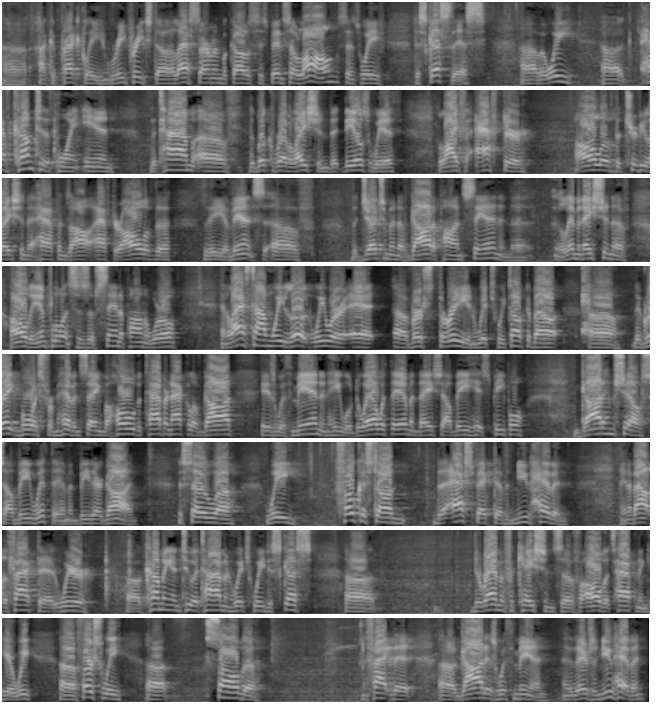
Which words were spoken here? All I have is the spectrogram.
uh, I could practically re-preach the last sermon because it's been so long since we've discussed this. Uh, but we uh, have come to the point in the time of the book of Revelation that deals with life after all of the tribulation that happens all, after all of the the events of the judgment of God upon sin and the elimination of all the influences of sin upon the world. And last time we looked, we were at uh, verse 3, in which we talked about uh, the great voice from heaven saying, Behold, the tabernacle of God is with men, and he will dwell with them, and they shall be his people. God himself shall be with them and be their God. So uh, we focused on the aspect of new heaven and about the fact that we're uh, coming into a time in which we discuss uh, the ramifications of all that's happening here. We uh, first we uh, saw the, the fact that uh, God is with men. Uh, there's a new heaven.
